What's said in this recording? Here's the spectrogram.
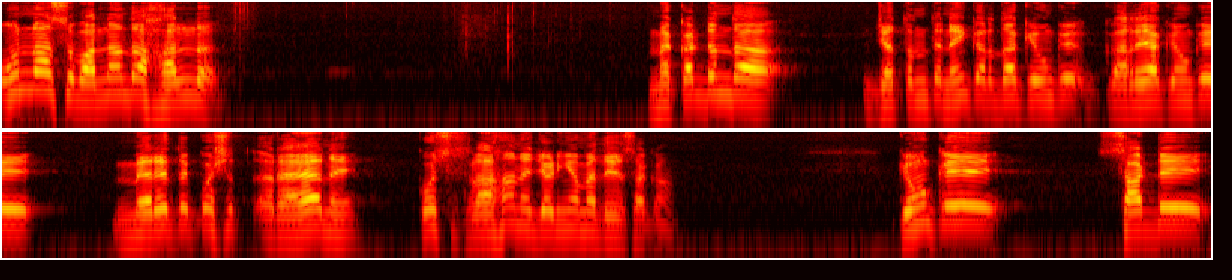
ਉਹਨਾਂ ਸਵਾਲਾਂ ਦਾ ਹੱਲ ਮੈਂ ਕੱਢਣ ਦਾ ਯਤਨ ਤੇ ਨਹੀਂ ਕਰਦਾ ਕਿਉਂਕਿ, ਕਰ ਰਿਹਾ ਕਿਉਂਕਿ ਮੇਰੇ ਤੇ ਕੁਝ ਰਹਿ ਨੇ ਕੁਝ ਸਲਾਹਾਂ ਨੇ ਜਿਹੜੀਆਂ ਮੈਂ ਦੇ ਸਕਾਂ। ਕਿਉਂਕਿ ਸਾਡੇ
